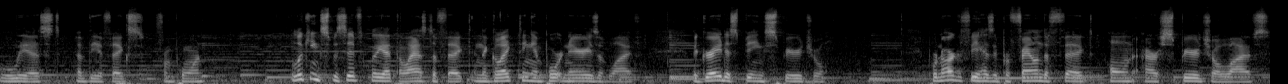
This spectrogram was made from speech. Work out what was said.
list of the effects from porn. Looking specifically at the last effect and neglecting important areas of life, the greatest being spiritual. Pornography has a profound effect on our spiritual lives.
